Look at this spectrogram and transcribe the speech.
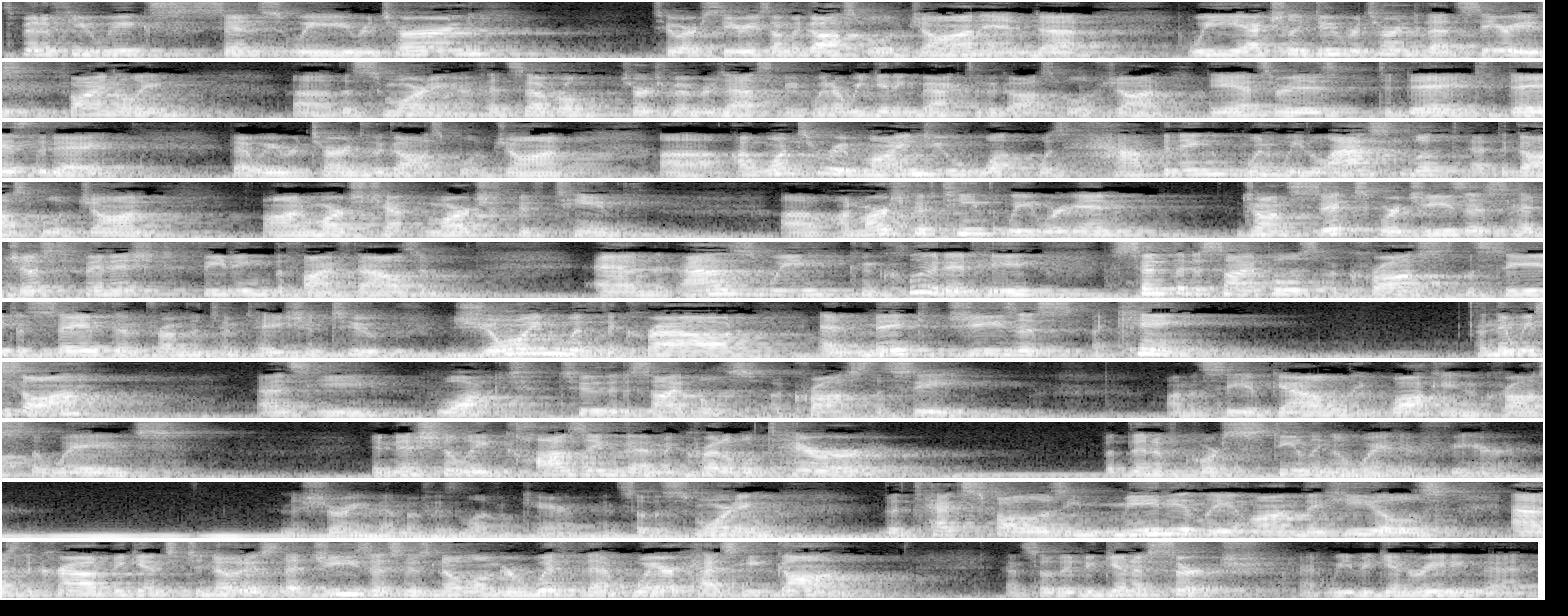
It's been a few weeks since we returned to our series on the Gospel of John, and uh, we actually do return to that series finally uh, this morning. I've had several church members ask me, when are we getting back to the Gospel of John? The answer is today. Today is the day that we return to the Gospel of John. Uh, I want to remind you what was happening when we last looked at the Gospel of John on March, March 15th. Uh, on March 15th, we were in John 6, where Jesus had just finished feeding the 5,000. And as we concluded, he sent the disciples across the sea to save them from the temptation to join with the crowd and make Jesus a king. And then we saw, as he walked to the disciples across the sea, on the Sea of Galilee, walking across the waves, initially causing them incredible terror but then, of course, stealing away their fear and assuring them of his love and care. And so this morning, the text follows immediately on the heels as the crowd begins to notice that Jesus is no longer with them. Where has he gone? And so they begin a search, and we begin reading then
